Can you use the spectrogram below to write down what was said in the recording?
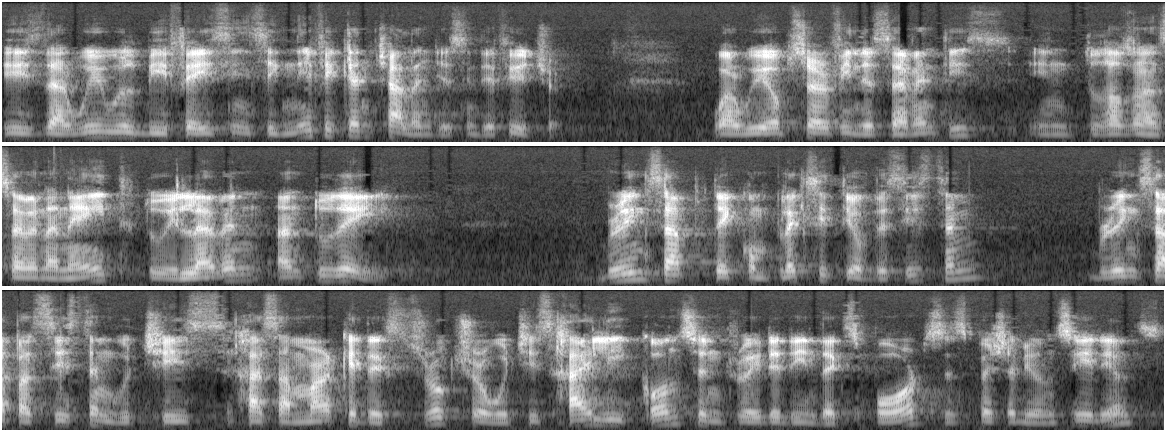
is that we will be facing significant challenges in the future. What we observed in the 70s, in 2007 and 8 to 11 and today, brings up the complexity of the system brings up a system which is, has a market structure which is highly concentrated in the exports, especially on cereals,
